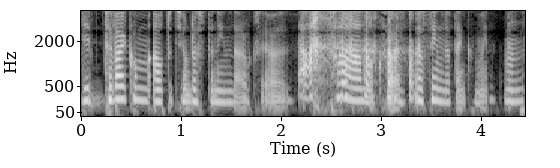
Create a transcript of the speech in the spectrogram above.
det, tyvärr kom autotune-rösten in där också. Jag, ja. Fan också. Vad synd att den kom in. Men.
